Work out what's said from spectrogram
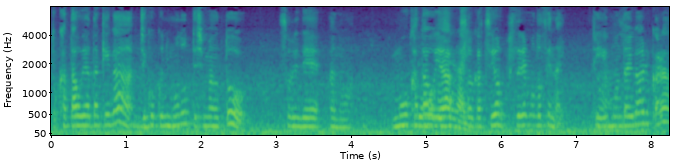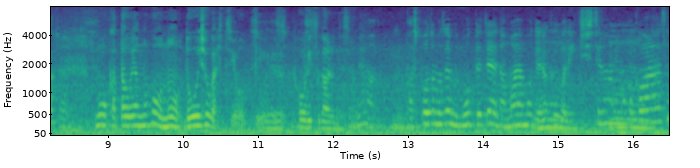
と片親だけが自国に戻ってしまうとそれであのもう片親それから強連れ戻せないっていう問題があるからもう片親の方の同意書が必要っていう法律があるんですよね。まあパスポートも全部持ってて名前もデラクーバで一致してるのにもかかわらず、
